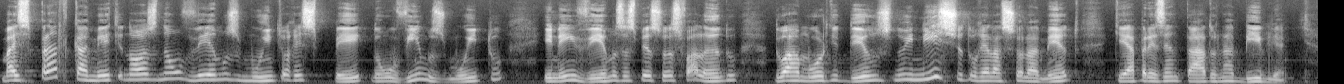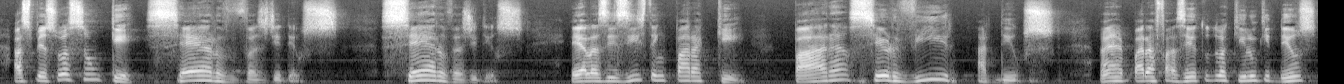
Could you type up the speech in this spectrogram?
mas praticamente nós não vemos muito a respeito, não ouvimos muito e nem vemos as pessoas falando do amor de Deus no início do relacionamento que é apresentado na Bíblia. As pessoas são o quê? Servas de Deus. Servas de Deus. Elas existem para quê? Para servir a Deus né, para fazer tudo aquilo que Deus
